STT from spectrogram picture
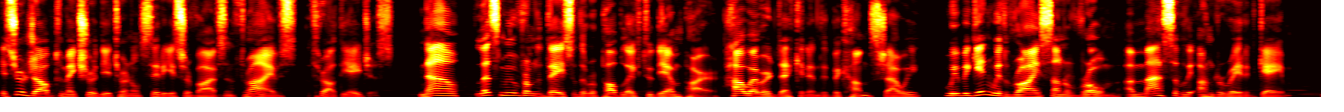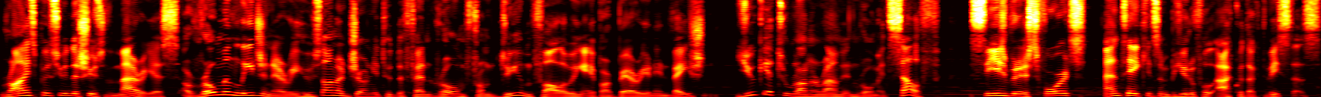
it's your job to make sure the Eternal City survives and thrives throughout the ages. Now, let's move from the days of the Republic to the Empire, however decadent it becomes, shall we? We begin with Ryse Son of Rome, a massively underrated game. Ryse puts you in the shoes of Marius, a Roman legionary who's on a journey to defend Rome from doom following a barbarian invasion. You get to run around in Rome itself, siege British forts, and take in some beautiful aqueduct vistas.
